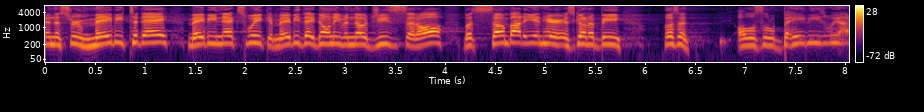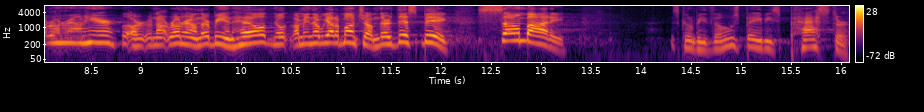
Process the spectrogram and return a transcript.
in this room, maybe today, maybe next week, and maybe they don't even know Jesus at all, but somebody in here is going to be, listen, all those little babies we got running around here, or not running around, they're being held. No, I mean, we got a bunch of them. They're this big. Somebody is going to be those babies' pastor.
